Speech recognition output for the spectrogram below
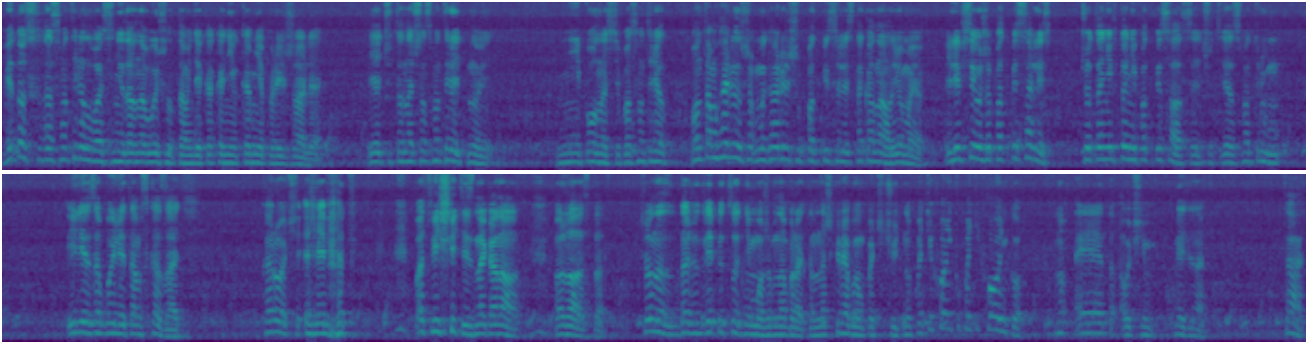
Видос кто смотрел, Вася недавно вышел, там где как они ко мне приезжали. Я что-то начал смотреть, ну, не полностью посмотрел. Он там говорил, что мы говорили, что подписывались на канал, ё-моё. Или все уже подписались? Что-то никто не подписался, что-то я смотрю. Или забыли там сказать. Короче, ребят, подпишитесь на канал, пожалуйста. Что у нас даже 2500 не можем набрать, там нашкрябаем по чуть-чуть, ну потихоньку, потихоньку. Ну это очень медленно. Так,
